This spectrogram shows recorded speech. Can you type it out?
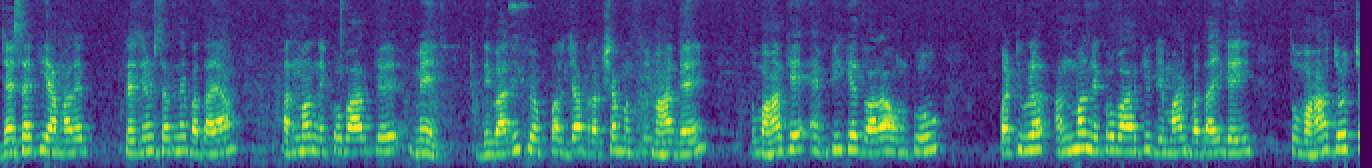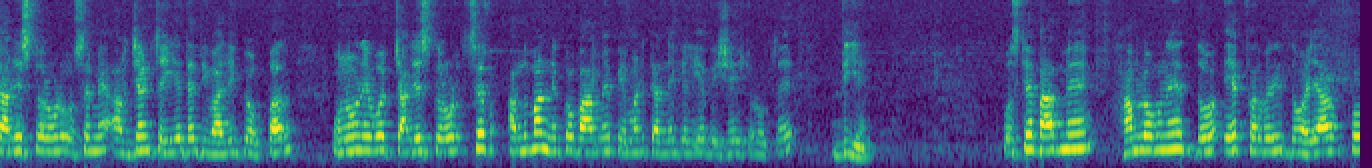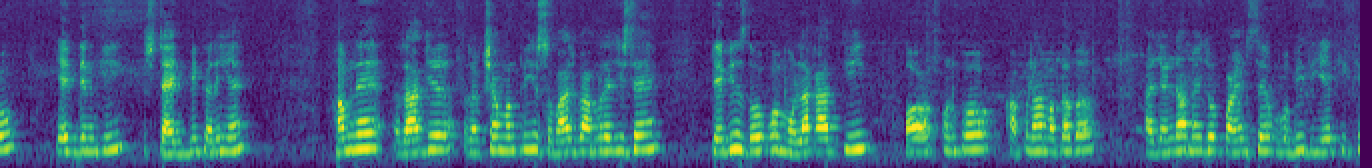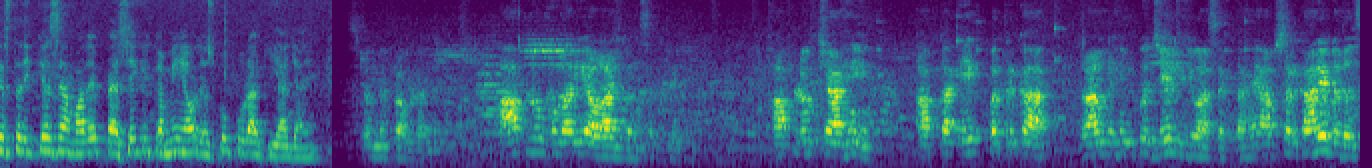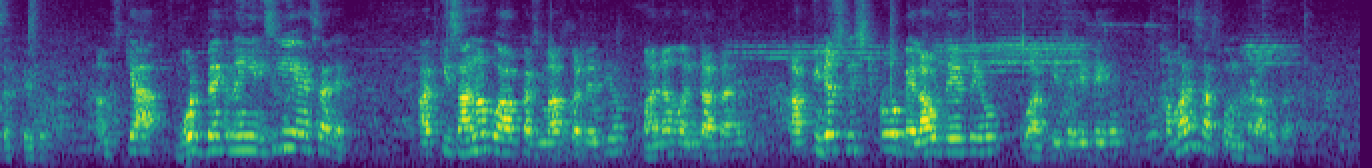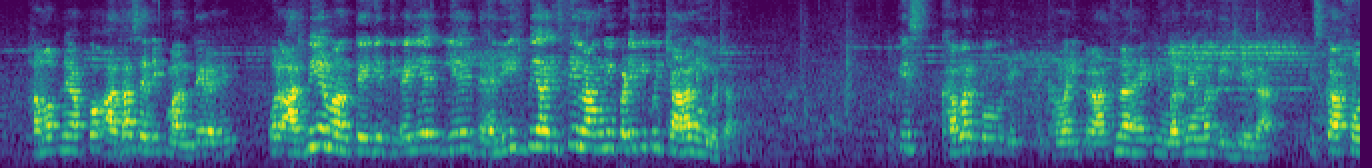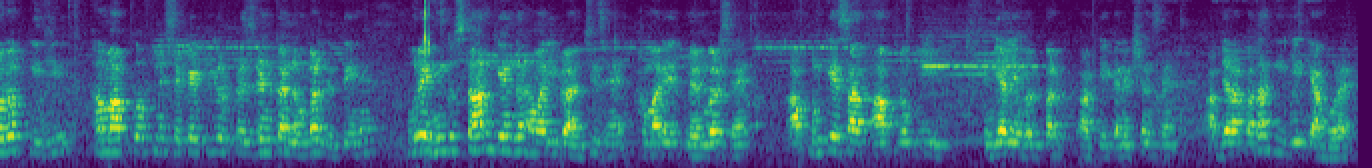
जैसा कि हमारे प्रेसिडेंट सर ने बताया अंदमान निकोबार के में दिवाली के ऊपर जब रक्षा मंत्री वहाँ गए तो वहाँ के एमपी के द्वारा उनको पर्टिकुलर अंदमान निकोबार की डिमांड बताई गई। तो वहाँ जो 40 करोड़ उस समय अर्जेंट चाहिए थे दिवाली के ऊपर, उन्होंने वो 40 करोड़ सिर्फ़ अंदमान निकोबार में पेमेंट करने के लिए विशेष रूप से दिए। उसके बाद में हम लोगों ने दो, एक फरवरी 2000 को एक दिन की स्ट्राइक भी करी है। हमने राज्य रक्षा मंत्री सुभाष बामरे जी से तेईस दो को मुलाकात की और उनको अपना मतलब एजेंडा में जो पॉइंट्स थे वो भी दिए कि किस तरीके से हमारे पैसे की कमी है और इसको पूरा किया जाए। सिस्टम में प्रॉब्लम है। आप लोग हमारी आवाज़ बन सकते हैं। आप लोग चाहें आपका एक पत्रकार राम रहीम को जेल भिजवा सकता है, आप सरकारें बदल सकते हो। हम क्या वोट बैंक नहीं है, इसलिए ऐसा है। आज किसानों को आप कर्ज माफ़ कर देते हो माना वो अन्नदाता है। आप इंडस्ट्रिस्ट को बेल आउट देते हो वो आपके चहेते हैं। हमारे साथ कौन खड़ा होगा। हम अपने आप को आधा सैनिक मानते रहे और आज भी ये मानते हैं ये ये ये दहलीज भी आज इसलिए लांगनी पड़ी कि कोई चारा नहीं बचा था। तो इस खबर को एक, एक हमारी प्रार्थना है कि मरने मत दीजिएगा। इसका फॉलोअप कीजिए। हम आपको अपने सेक्रेटरी और प्रेसिडेंट का नंबर देते हैं। पूरे हिंदुस्तान के अंदर हमारी ब्रांचेस हैं हमारे मेंबर्स हैं। आप उनके साथ आप लोग भी इंडिया लेवल पर आपके कनेक्शंस हैं। आप जरा पता कीजिए क्या हो रहा है।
